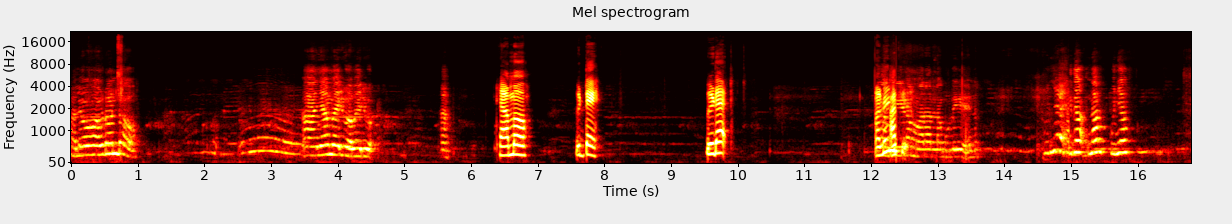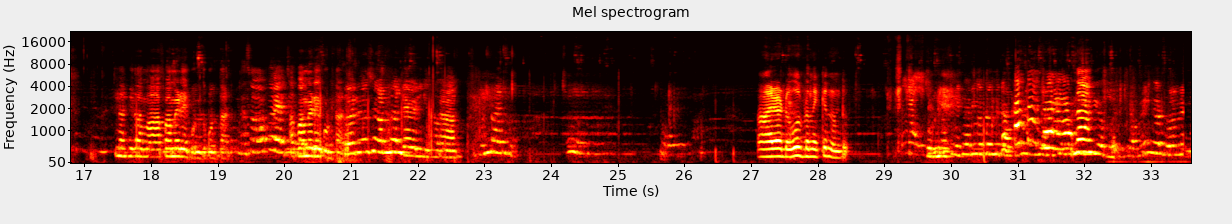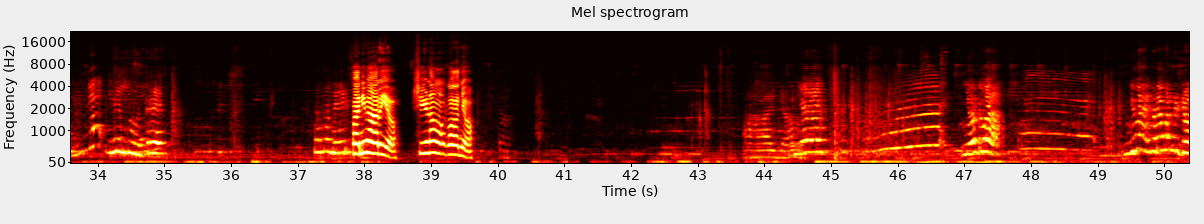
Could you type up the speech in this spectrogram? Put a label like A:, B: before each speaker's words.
A: Hello അവിടെ ഉണ്ടോ ആ ഞാൻ വരുവാ വരുവാ.
B: രാമോ വിട്ടേ. വിടെ.
A: ആരാണ്ട് അപ്പാമ്മയുടെ കൊടുത്താണ് അപ്പാമ്മയുടെ കൊടുത്താണ്
B: ഇവിടെ നിൽക്കുന്നുണ്ട്.
A: പനി മാറിയോ? ക്ഷീണം കുറഞ്ഞോ?
C: ഇങ്ങോട്ട് വാ ഇനി ഇവിടെ കൊണ്ടിട്ടോ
